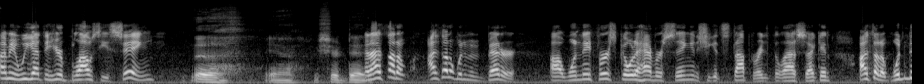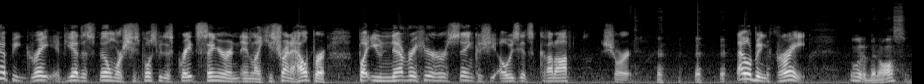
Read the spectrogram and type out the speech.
I mean, we got to hear Blousey sing, Ugh, yeah, we sure did. and I thought it, I thought it would have been better uh, when they first go to have her sing and she gets stopped right at the last second. I thought it wouldn't that be great if you had this film where she's supposed to be this great singer and, and like he's trying to help her, but you never hear her sing because she always gets cut off short. that would have been great. It would have been awesome.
